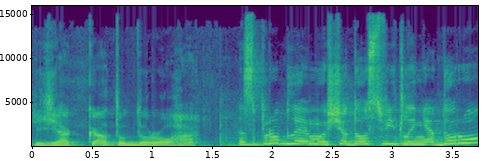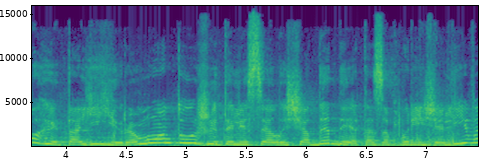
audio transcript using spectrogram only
яка тут дорога. З проблемою щодо освітлення дороги та її ремонту жителі селища ДД та Запоріжжя Ліве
